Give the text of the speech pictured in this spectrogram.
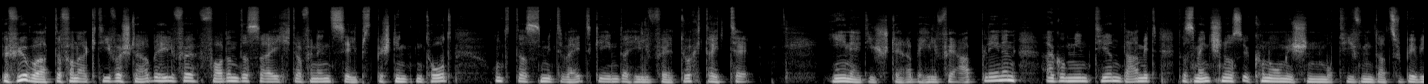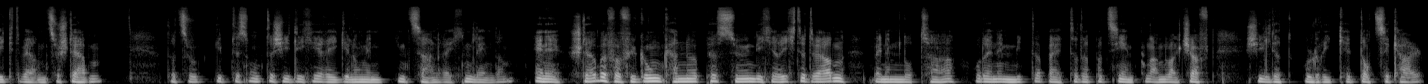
Befürworter von aktiver Sterbehilfe fordern das Recht auf einen selbstbestimmten Tod und das mit weitgehender Hilfe durch Dritte. Jene, die Sterbehilfe ablehnen, argumentieren damit, dass Menschen aus ökonomischen Motiven dazu bewegt werden zu sterben. Dazu gibt es unterschiedliche Regelungen in zahlreichen Ländern. Eine Sterbeverfügung kann nur persönlich errichtet werden, bei einem Notar oder einem Mitarbeiter der Patientenanwaltschaft, schildert Ulrike Dotzekal.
